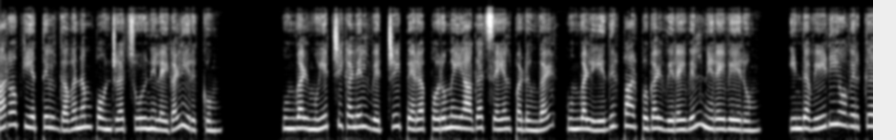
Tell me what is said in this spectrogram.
ஆரோக்கியத்தில் கவனம் போன்ற சூழ்நிலைகள் இருக்கும். உங்கள் முயற்சிகளில் வெற்றி பெற பொறுமையாக செயல்படுங்கள் உங்கள் எதிர்பார்ப்புகள் விரைவில் நிறைவேறும். இந்த வீடியோவிற்கு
